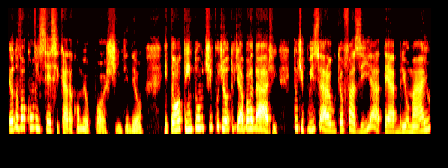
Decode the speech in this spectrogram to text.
eu não vou convencer esse cara com o meu poste, entendeu? Então eu tento um tipo de outro de abordagem. Então, tipo, isso era algo que eu fazia até abril, maio,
